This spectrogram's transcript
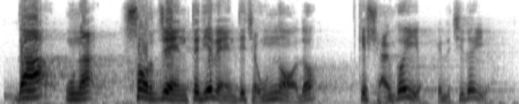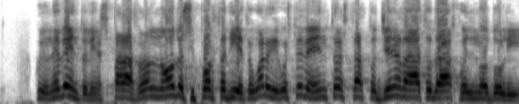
Da una sorgente di eventi, c'è un nodo che scelgo io, che decido io. Quindi un evento viene sparato dal nodo, si porta dietro, guarda che questo evento è stato generato da quel nodo lì.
